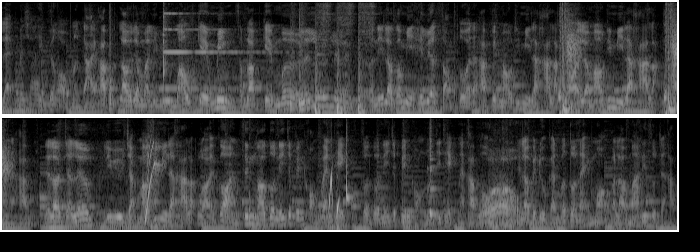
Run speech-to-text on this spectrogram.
และไม่ใช่เครื่องออกกำลังกายครับ เราจะมารีวิวเมาส์เกมมิ่งสำหรับเกมเมอร์เรื่อยๆๆตอนนี้เราก็มีให้เลือก 2 ตัวนะครับ เป็นเมาส์ที่มีราคาหลักร้อยแล้วเมาส์ที่มีราคาหลักพันนะครับ เดี๋ยวเราจะเริ่มรีวิวจากเมาส์ที่มีราคาหลักร้อยก่อน ซึ่งเมาส์ตัวนี้จะเป็นของ f a n t e c h ส่วนตัวนี้จะเป็นของ Logitech นะครับผม เดี๋ยวเราไปดูกันว่าตัวไหนเหมาะกับเรามากที่สุดนะครับ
